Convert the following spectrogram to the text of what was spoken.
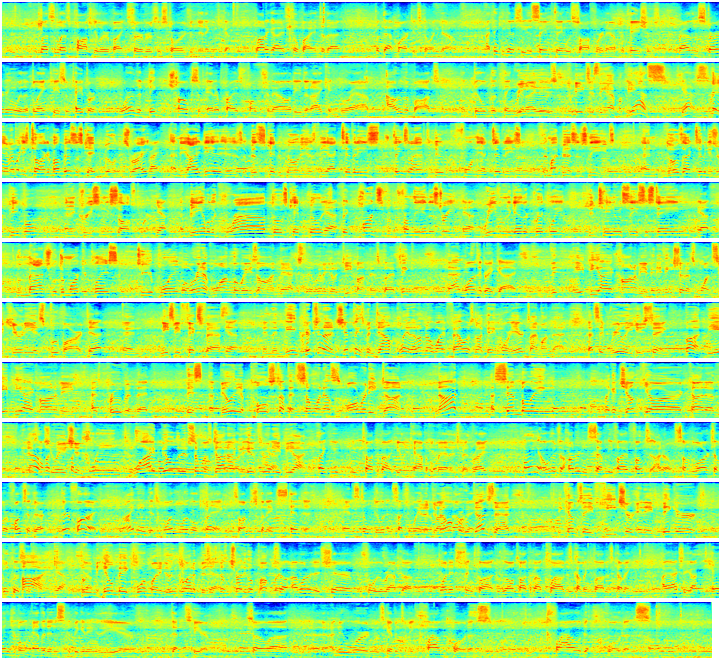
less and less popular buying servers and storage and knitting it together. A lot of guys still buy into that, but that market's going down. I think you're going to see the same thing with software and applications. Rather than starting with a blank piece of paper, what are the big chunks of enterprise functionality that I can grab out of the box and build the thing that I need? pre-existing applications. Yes, yes. Hey, everybody's talking about business capabilities, right? Right. And the idea is a business capability is the activities, the things that I have to do to perform the activities Mm-hmm. that my business needs. And those activities are people and increasingly software. Yep. And being able to grab those capabilities, Yeah. big parts of it from the industry, Yeah. weave them together quickly, continuously sustain Yep. the match with the marketplace, to your point. Well, we're going to have Juan Loaiza on next, and we're going to go deep on this, but I think that is Juan's a great guy. the API economy, if anything showed us one, security is foobarred Yeah. and needs to be fixed fast. Yeah. And then the encryption on a chip thing's been downplayed. I don't know why Fowler's not getting more airtime on that. That's a really huge thing. But the API economy has proven that this ability to pull stuff that someone else has already done, not assembling like a junkyard kind of you know, No, situation. but clean, Why build it if someone's got it? I can get it through an functionality. API. Like you, you talk about human capital management, right? Well, you know, there's 175 functions, I don't know, some large number of functions there. They're fine. I need this one little thing, so I'm just going to extend it and still do it in such a way And a that not developer who does that becomes a feature in a bigger Ecosystem, pie. yeah, So yeah. he'll make more money, doesn't go out of business, Yeah. doesn't try to go public. So I wanted to share before we wrapped up one interesting thought. We all talk about cloud is coming, cloud is coming. I actually got tangible evidence at the beginning of the year that it's here. So uh, a new word was given to me: cloud quotas. Cloud quotas.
